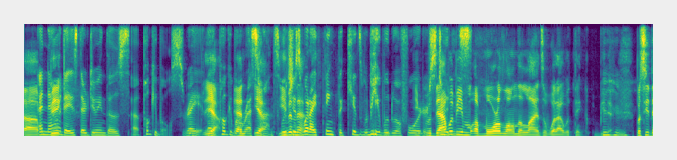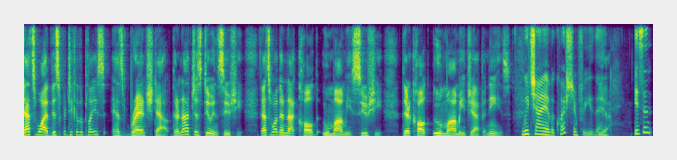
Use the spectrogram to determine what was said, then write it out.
Uh, and big- nowadays they're doing those uh, poke bowls, right? Yeah, Like poke bowl and- yeah, restaurants, which is that. what I think the kids would be able to afford. Or that would be more along the lines of what I would think would be Mm-hmm. there. But see, that's why this particular place has branched out. They're not just doing sushi. That's why they're not called umami sushi. They're called umami Japanese. Which I have a question for you then. Yeah. Isn't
